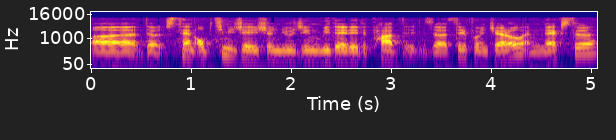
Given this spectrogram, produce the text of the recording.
uh, the stand optimization using mid-LAD part is uh, 3.0. And next, uh,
